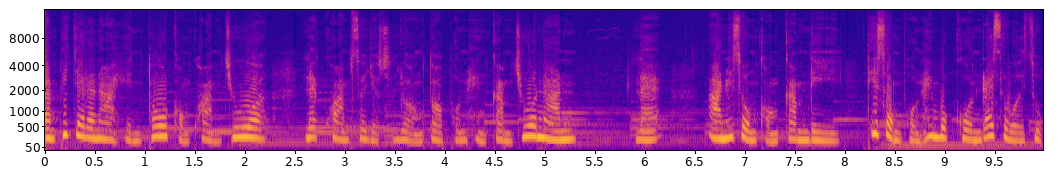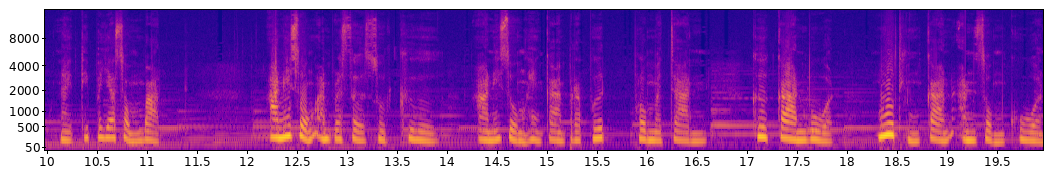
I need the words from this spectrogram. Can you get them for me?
ารพิจารณาเห็นโทษของความชั่ว และความสยดสยองต่อผลแห่งกรรมชั่วนั้น และอานิสงส์ของกรรมดีที่ส่งผลให้บุคคลได้เสวยสุขในทิพยสมบัติ อานิสงส์อันประเสริฐสุดคือ อานิสงส์แห่งการประพฤติพรหมจรรย์ คือการบวชเมื่อถึงการอันสมควร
